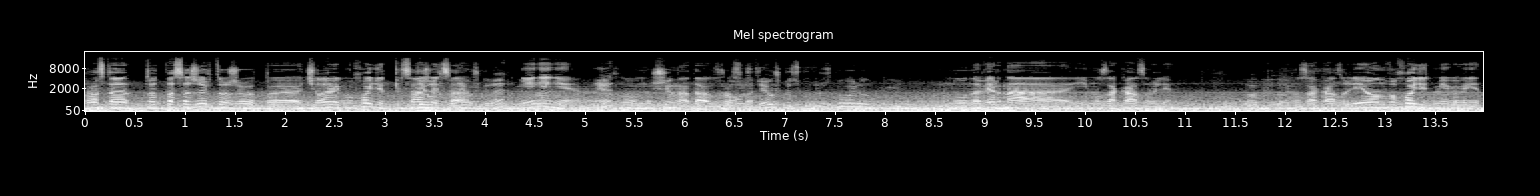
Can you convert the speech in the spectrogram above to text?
Просто тот пассажир тоже, вот, э, человек выходит, присаживается. Девушка, девушка, да? Не-не-не. Нет? Ну, мужчина, да, А вот взрослый. девушка, с которой разговаривал. Ну, наверное, ему заказывали. Ладно, Ему ладно. заказывали. И он выходит, мне говорит,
